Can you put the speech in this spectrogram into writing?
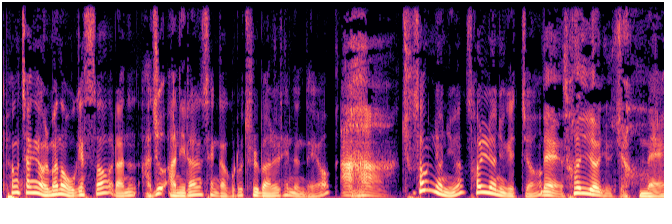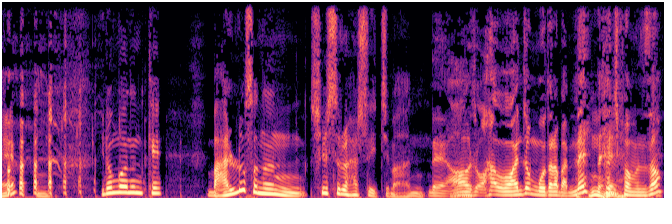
평창에 얼마나 오겠어? 라는 아주 아니란 생각으로 출발을 했는데요. 아하. 추석 연휴요? 설 연휴겠죠? 네, 설 연휴죠. 네. 음. 이런 거는 이렇게 말로서는 실수를 할 수 있지만 네, 아, 저, 아, 완전 못 알아봤네? 네. 편집하면서?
